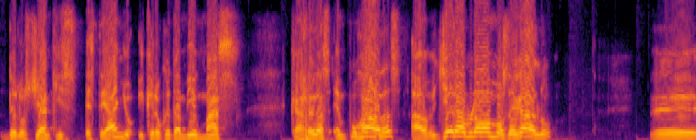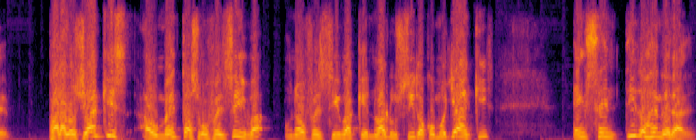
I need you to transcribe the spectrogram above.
de los Yankees este año y creo que también más carreras empujadas. Ayer hablábamos de Galo. Eh, para los Yankees aumenta su ofensiva, una ofensiva que no ha lucido como Yankees. En sentido general,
